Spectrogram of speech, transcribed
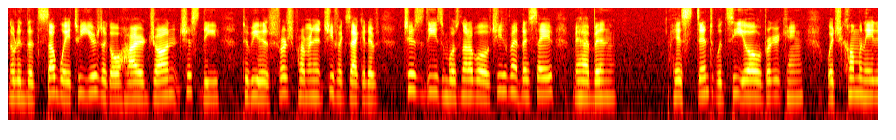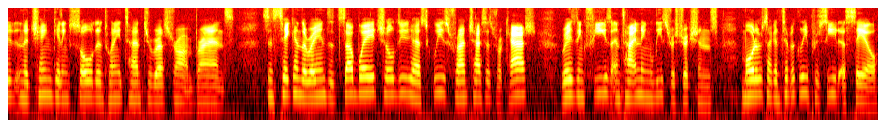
noting that Subway two years ago hired John Chidsey to be its first permanent chief executive. Chidsey's most notable achievement, they say, may have been his stint with CEO of Burger King, which culminated in the chain getting sold in 2010 to Restaurant Brands. Since taking the reins at Subway, Chidsey has squeezed franchises for cash, raising fees and tightening lease restrictions, motives that can typically precede a sale.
